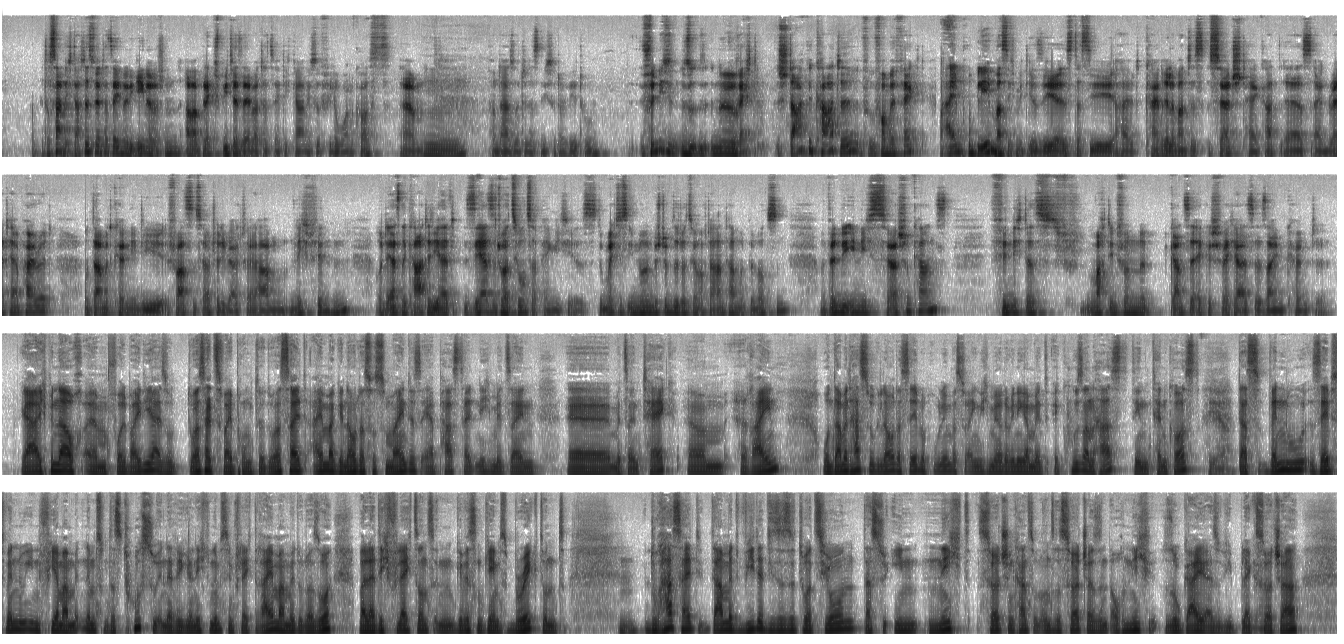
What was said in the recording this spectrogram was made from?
Interessant, ich dachte, es wären tatsächlich nur die gegnerischen, aber Black spielt ja selber tatsächlich gar nicht so viele One-Costs. Ähm, hm. Von daher sollte das nicht so da wehtun. Finde ich eine recht starke Karte vom Effekt. Ein Problem, was ich mit ihr sehe, ist, dass sie halt kein relevantes Search-Tag hat. Er ist ein Red Hair Pirate und damit können ihn die schwarzen Searcher, die wir aktuell haben, nicht finden. Und er ist eine Karte, die halt sehr situationsabhängig ist. Du möchtest ihn nur in bestimmten Situationen auf der Hand haben und benutzen. Und wenn du ihn nicht searchen kannst, finde ich, das macht ihn schon eine ganze Ecke schwächer, als er sein könnte. Ja, ich bin da auch ähm, voll bei dir. Also du hast halt zwei Punkte. Du hast halt einmal genau das, was du meintest. Er passt halt nicht mit seinem äh, seinem Tag ähm, rein. Und damit hast du genau dasselbe Problem, was du eigentlich mehr oder weniger mit Kusan hast, den Ten Cost. Ja. Dass wenn du, selbst wenn du ihn viermal mitnimmst, und das tust du in der Regel nicht, du nimmst ihn vielleicht dreimal mit oder so, weil er dich vielleicht sonst in gewissen Games brickt und Du hast halt damit wieder diese Situation, dass du ihn nicht searchen kannst und unsere Searcher sind auch nicht so geil, also die Black Searcher.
